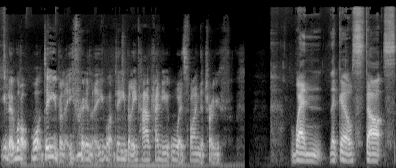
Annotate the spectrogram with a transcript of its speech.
you know, what, what do you believe really? What do you believe? How can you always find the truth? When the girl starts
